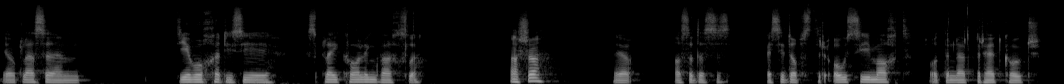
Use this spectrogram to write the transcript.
ich habe gelesen, ähm, diese Woche die sie das Play-Calling wechseln. Ach schon? Ja, also das ist, ich weiß nicht, ob es der OC macht oder nicht der Head Coach.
